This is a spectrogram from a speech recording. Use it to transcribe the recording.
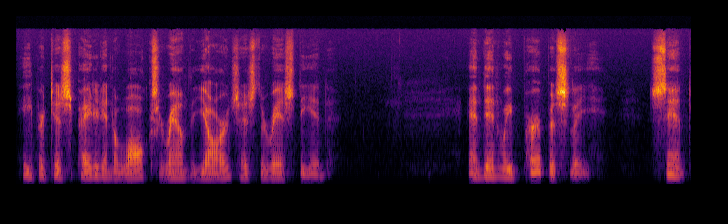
He participated in the walks around the yards as the rest did. And then we purposely sent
